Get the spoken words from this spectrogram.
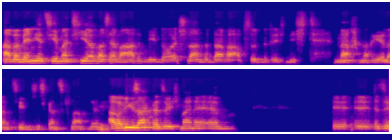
Aber wenn jetzt jemand hier was erwartet wie in Deutschland, dann darf er absolut natürlich nicht nach, nach Irland ziehen, das ist ganz klar. Ja. Mhm. Aber wie gesagt, also ich meine, ähm, äh, äh, also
